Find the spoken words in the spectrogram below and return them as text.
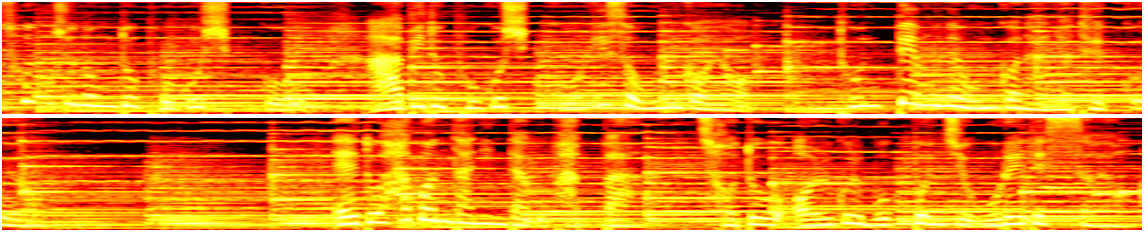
손주놈도 보고 싶고 아비도 보고 싶고 해서 온 거요. 돈 때문에 온 건 아니야 됐고요. 애도 학원 다닌다고 바빠. 저도 얼굴 못 본 지 오래됐어요.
